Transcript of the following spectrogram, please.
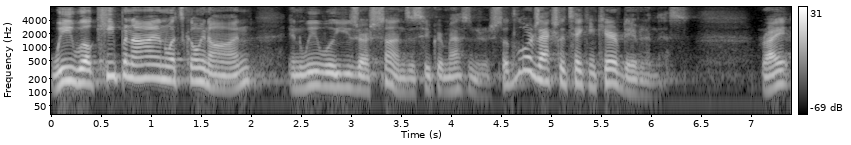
We will keep an eye on what's going on, and we will use our sons as secret messengers. So the Lord's actually taking care of David in this, right?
